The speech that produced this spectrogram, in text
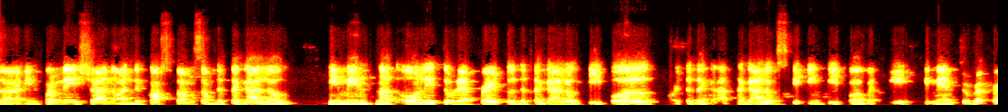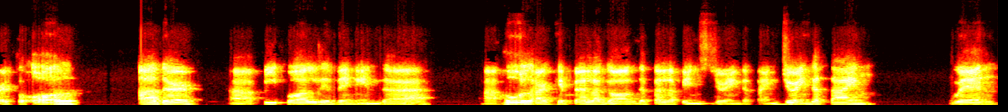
uh, information on the customs of the Tagalog. He meant not only to refer to the Tagalog people or the Tagalog-speaking people, but he, he meant to refer to all other uh, people living in the uh, whole archipelago of the Philippines during the time. During the time when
